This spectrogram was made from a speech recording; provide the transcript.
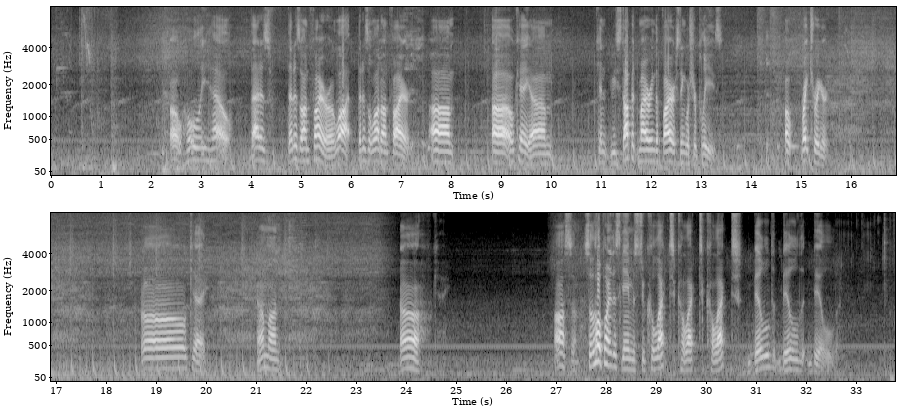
Oh, holy hell. That is, that is on fire a lot. That is a lot on fire. Um, uh okay, um can we stop admiring the fire extinguisher, please? Oh, right trigger. Okay. Come on. Oh, okay. Awesome. So the whole point of this game is to collect, collect, collect, build, build, build.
